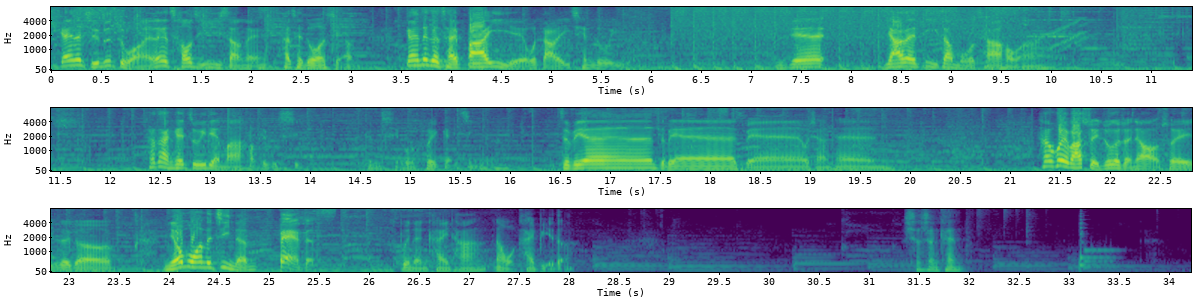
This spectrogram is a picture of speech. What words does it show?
刚才那其实不是赌啊，那个超级易伤哎，他才多少血啊？刚才那个才八亿耶，我打了一千多亿，直接压在地上摩擦好吗？他这还可以注意点吗？好，对不起，对不起，我会改进的。这边，这边，这边，我想想看，他会把水珠给转掉，所以这个牛魔王的技能 bad 不能开它，那我开别的。想想看，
